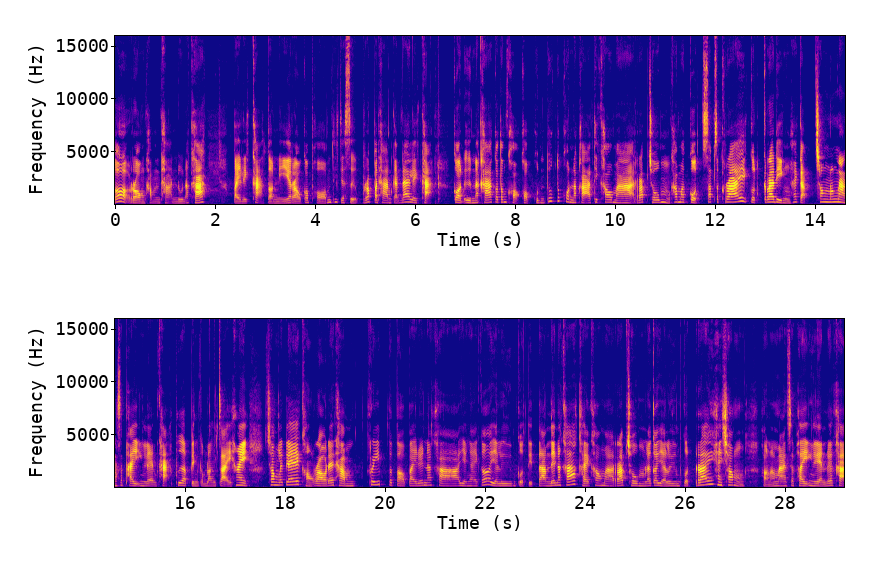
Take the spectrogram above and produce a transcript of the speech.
ก็ลองทำทานดูนะคะ ไปเลยค่ะ ตอนนี้เราก็พร้อมที่จะเสิร์ฟรับประทานกันได้เลยค่ะ ก่อนอื่นนะคะก็ต้องขอขอบคุณทุกๆคนนะคะ ที่เข้ามารับชมเข้ามากด Subscribe กดกระดิ่งให้กับช่องน้องนางสไปอิงแลนด์ค่ะ เพื่อเป็นกำลังใจให้ช่องเล็กๆของเราได้ทำ คลิปต่อๆไปด้วยนะคะ ยังไงก็อย่าลืมกดติดตามด้วยนะคะ ใครเข้ามารับชม แล้วก็อย่าลืมกดไลค์ให้ช่องของน้องนางสไปอิงแลนด์ด้วยค่ะ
